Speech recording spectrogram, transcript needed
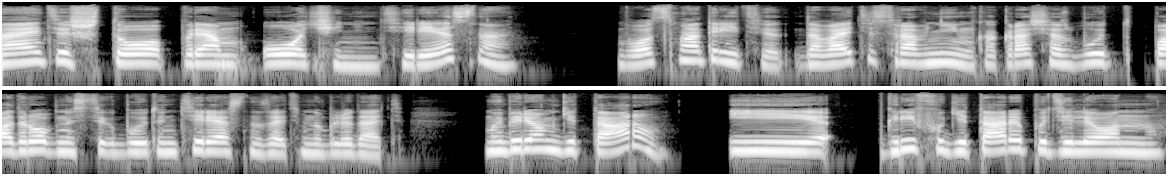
Знаете, что прям очень интересно? Вот смотрите, давайте сравним. Как раз сейчас будет в подробностях будет интересно за этим наблюдать. Мы берем гитару, и гриф у гитары поделен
